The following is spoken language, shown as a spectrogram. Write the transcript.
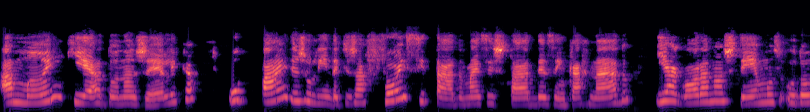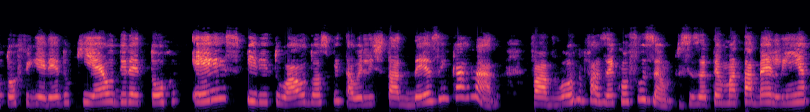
a mãe, que é a dona Angélica, o pai de Julinda, que já foi citado, mas está desencarnado, e agora nós temos o doutor Figueiredo, que é o diretor espiritual do hospital. Ele está desencarnado. Favor não fazer confusão. Precisa ter uma tabelinha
